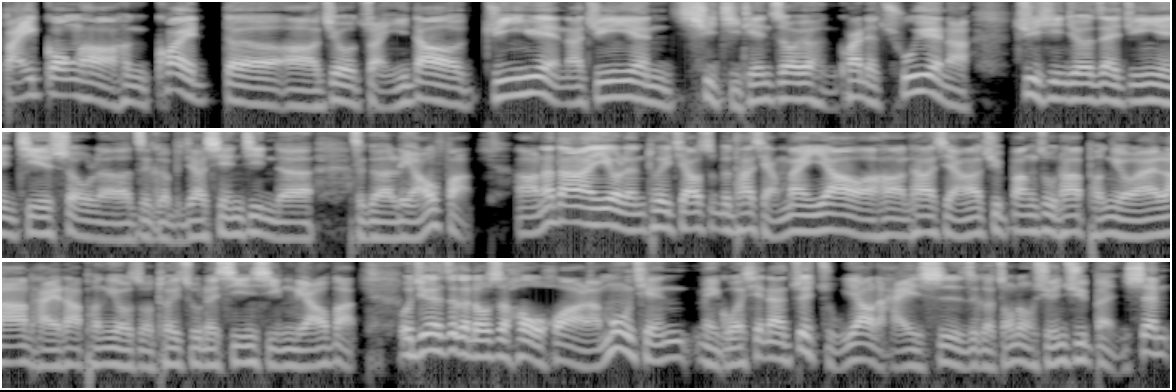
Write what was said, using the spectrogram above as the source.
白宫哈，很快的啊就转移到军医院，那军医院去几天之后又很快的出院啊。巨星就是在军医院接受了这个比较先进的这个疗法啊。那当然也有人推敲，是不是他想卖药啊？哈，他想。要去帮助他朋友来拉抬他朋友所推出的新型疗法，我觉得这个都是后话了。目前美国现在最主要的还是这个总统选举本身。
